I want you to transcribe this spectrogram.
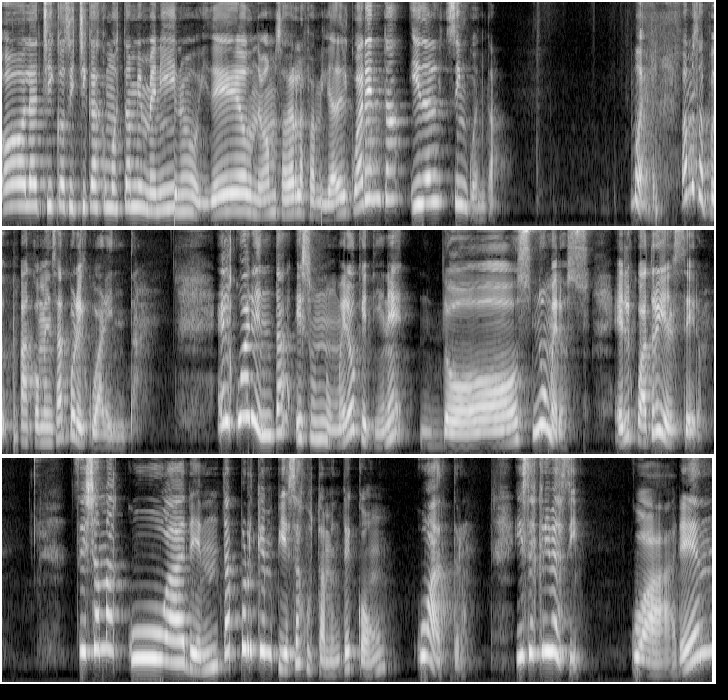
Hola chicos y chicas, ¿cómo están? Bienvenidos a un nuevo video donde vamos a ver la familia del 40 y del 50. Bueno, vamos a, comenzar por el 40. El 40 es un número que tiene dos números, el 4 y el 0. Se llama 40 porque empieza justamente con 4 y se escribe así, 40.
